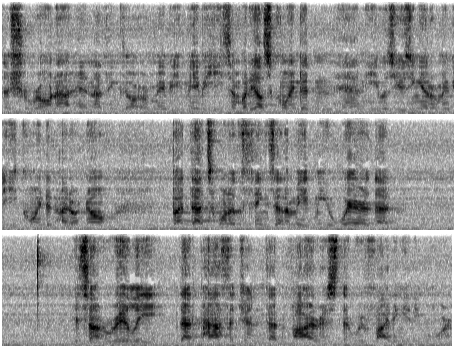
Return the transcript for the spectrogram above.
the Sharona, and I think, or maybe maybe he, somebody else coined it and, and he was using it, or maybe he coined it. I don't know. But that's one of the things that made me aware that it's not really that pathogen, that virus that we're fighting anymore.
